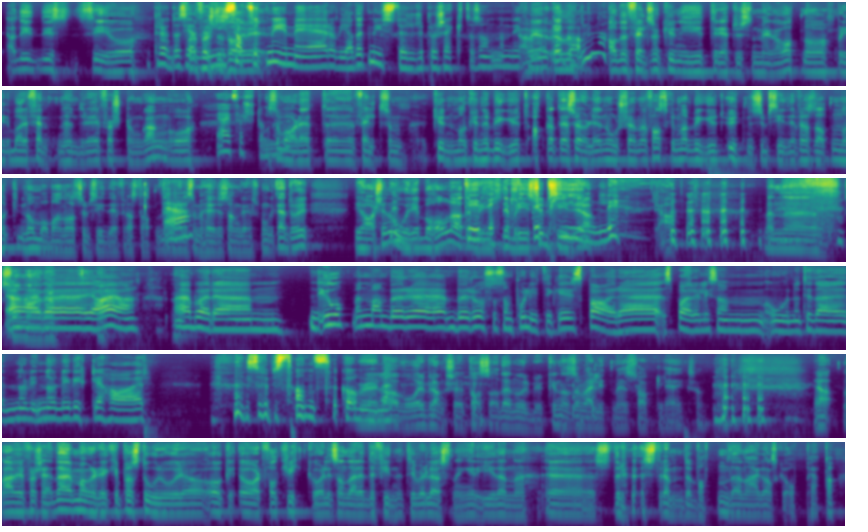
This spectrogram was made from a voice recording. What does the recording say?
Ja, de, de sier jo prøvde å si at vi satset vi mye mer, og vi hadde et mye større prosjekt og sånn, men de Ja, kom vi jo ikke i gang, da. hadde et felt som kunne gi 3000 megawatt, nå blir det bare 1500 i første omgang. Og, Ja, i første omgang. og så var det et uh, felt som kunne, man kunne bygge ut akkurat det sørlige Nordsjø med fast, kunne man bygge ut uten subsidier fra staten. Nå, nå må man ha subsidier fra staten. Det Ja. er liksom Høyres angrepspunkt. Jeg tror de har sine ord i behold. Da. Det, blir, det blir subsidier. da. pinlig. Ja. Men uh, sånn Ja, nei, er det, ja, ja. Det er bare mm, Jo, men man bør, bør også som politiker spare, spare liksom ordene til deg når de, når de virkelig har substans å Burde komme la vår bransje ta seg av den ordbruken, og så være litt mer saklig. ikke sant? Ja, nei, Vi får se. Det mangler ikke på store ord og, og, og i hvert fall kvikke og litt sånn der definitive løsninger i denne uh, strø, strømdebatten. Den er ganske oppheta.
